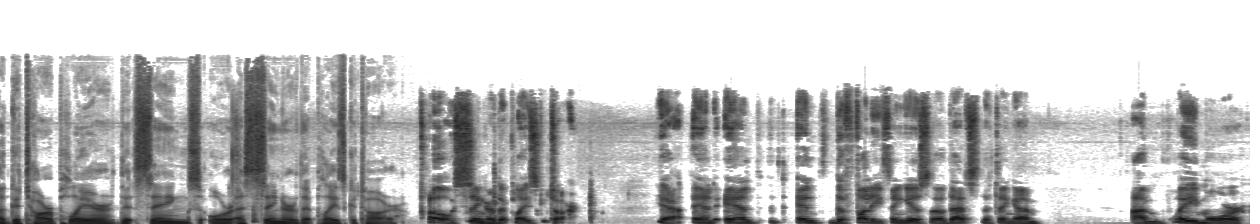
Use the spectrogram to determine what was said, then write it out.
a guitar player that sings or a singer that plays guitar? Oh, a singer that plays guitar. Yeah, and and and the funny thing is though, that's the thing I'm I'm way more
